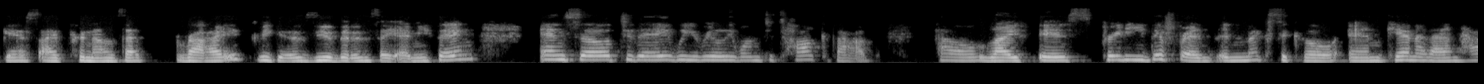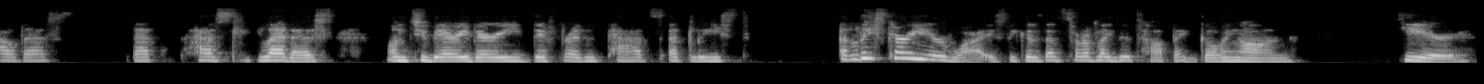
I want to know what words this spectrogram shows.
guess I pronounced that right because you didn't say anything. And so today we really want to talk about how life is pretty different in Mexico and Canada and how that's, that has led us onto very very different paths at least at least career wise because that's sort of like the topic going on here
